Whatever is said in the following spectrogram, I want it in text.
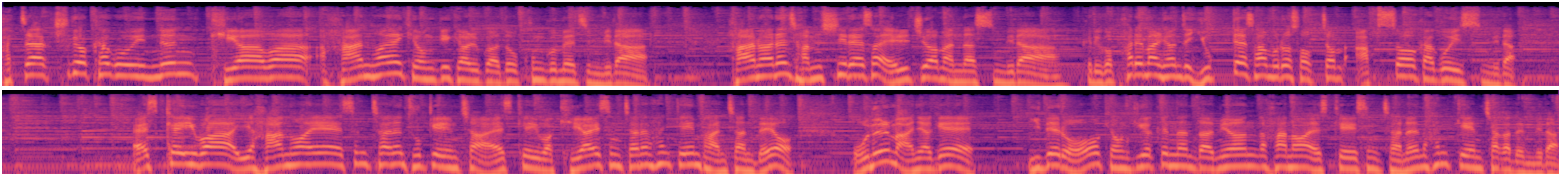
바짝 추격하고 있는 기아와 한화의 경기 결과도 궁금해집니다. 한화는 잠실에서 LG와 만났습니다. 그리고 8회 말 현재 6대 3으로 석점 앞서가고 있습니다. SK와 이 한화의 승차는 두 게임 차, SK와 기아의 승차는 한 게임 반 차인데요. 오늘 만약에 이대로 경기가 끝난다면 한화 SK 승차는 한 게임 차가 됩니다.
